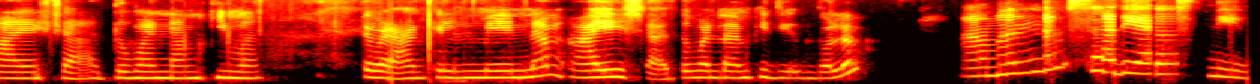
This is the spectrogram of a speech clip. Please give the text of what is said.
আয়েশা তোমার নাম কি মা? তোমার আঙ্কেলের মেয়ের নাম আয়েশা তোমার নাম কি বলো আমার নাম সাদিয়া তাসনিম।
